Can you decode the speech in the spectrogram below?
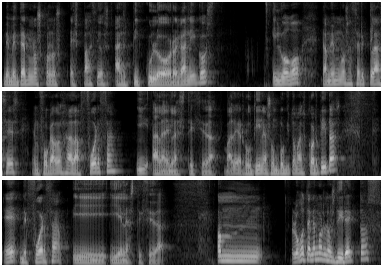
de meternos con los espacios artículo orgánicos y luego también vamos a hacer clases enfocados a la fuerza y a la elasticidad, ¿vale? Rutinas un poquito más cortitas eh, de fuerza y, elasticidad. Um, Luego tenemos los directos,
